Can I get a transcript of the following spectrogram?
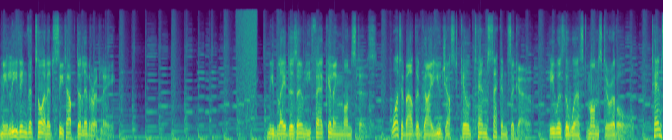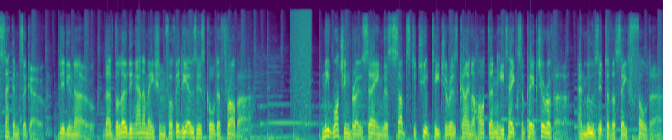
Me leaving the toilet seat up deliberately. Me blade is only fair killing monsters. What about the guy you just killed 10 seconds ago? He was the worst monster of all. 10 seconds ago. Did you know that the loading animation for videos is called a throbber? Me watching bro saying this substitute teacher is kinda hot then he takes a picture of her and moves it to the safe folder.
